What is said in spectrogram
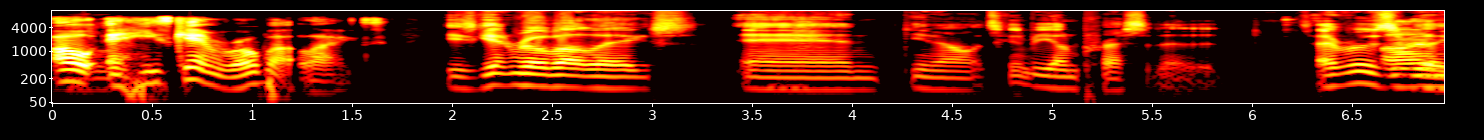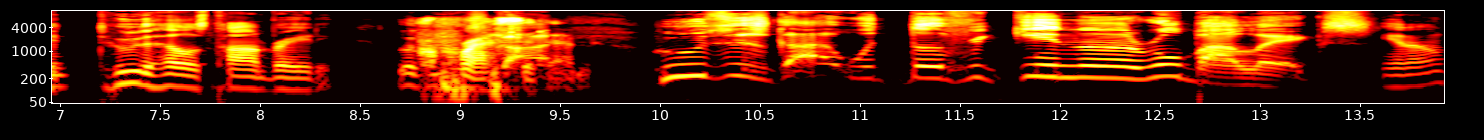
Oh, and he's getting robot legs. he's getting robot legs, and you know it's gonna be unprecedented. Everyone's gonna be like, "Who the hell is Tom Brady?" Look, who's this guy. Precedent. Who's this guy with the freaking uh, robot legs? You know.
